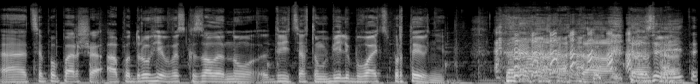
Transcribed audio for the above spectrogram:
Е, Це по-перше. А по-друге, ви сказали: ну, дивіться, автомобілі бувають спортивні. Розумієте?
